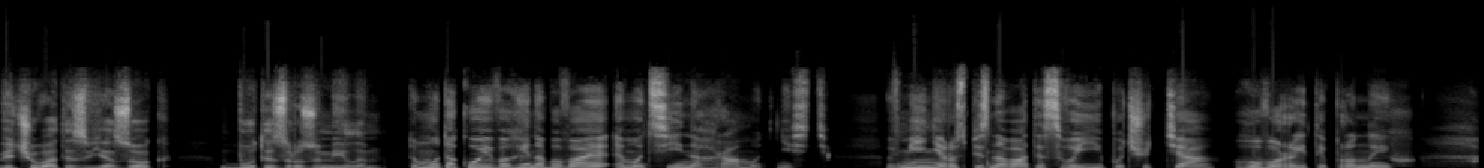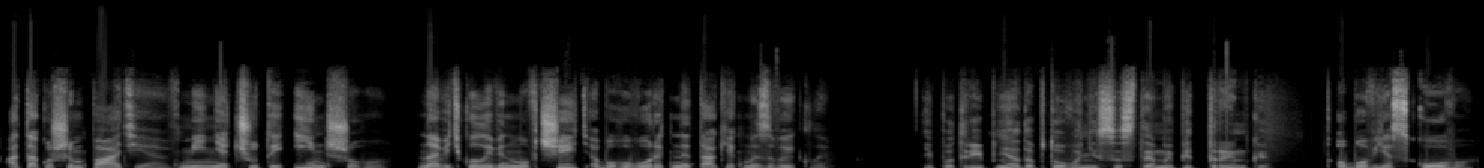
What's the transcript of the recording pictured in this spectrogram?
відчувати зв'язок, бути зрозумілим. Тому такої ваги набуває емоційна грамотність, вміння розпізнавати свої почуття, говорити про них, а також емпатія, вміння чути іншого, навіть коли він мовчить або говорить не так, як ми звикли. І потрібні адаптовані системи підтримки. Обов'язково.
